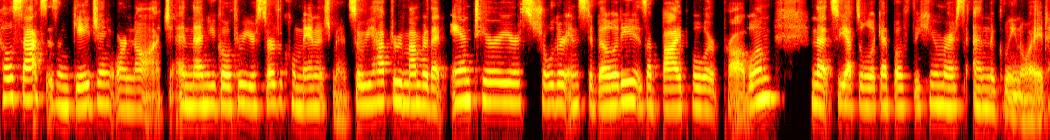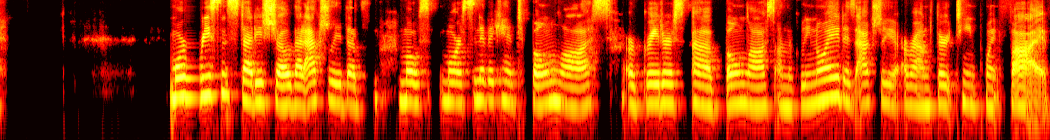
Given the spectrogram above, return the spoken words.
Hill-Sachs is engaging or not. And then you go through your surgical management. So you have to remember that anterior shoulder instability is a bipolar problem. And that so you have to look at both the humerus and the glenoid. More recent studies show that actually the most more significant bone loss or greater uh, bone loss on the glenoid is actually around 13.5.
